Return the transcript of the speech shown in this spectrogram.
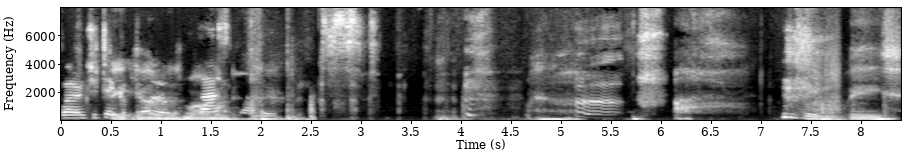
Why don't you take a Take out photo his of the last Anyways.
